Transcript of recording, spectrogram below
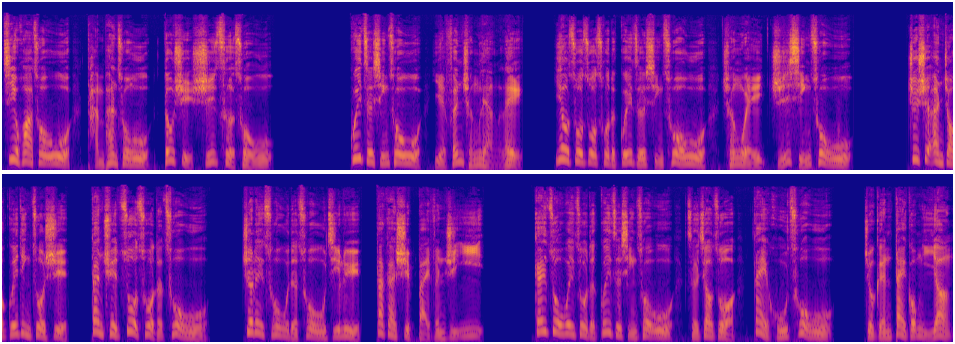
计划错误、谈判错误都是失策错误。规则型错误也分成两类。要做做错的规则型错误称为执行错误，这是按照规定做事，但却做错的错误。这类错误的错误几率大概是百分之一。该做未做的规则型错误则叫做代呼错误，就跟代工一样，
